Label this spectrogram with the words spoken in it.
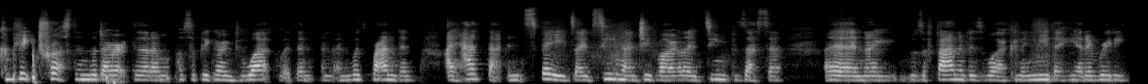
complete trust in the director that I'm possibly going to work with. And, and, and with Brandon I had that in spades. I'd seen Antiviral I'd seen Possessor and I was a fan of his work and I knew that he had a really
